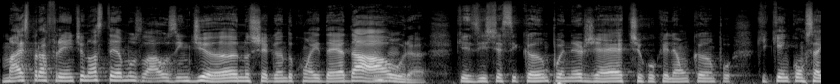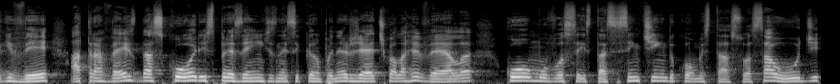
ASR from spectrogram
mais pra frente, nós temos lá os indianos chegando com a ideia da aura, uhum. que existe esse campo energético, que ele é um campo que quem consegue ver através das cores presentes nesse campo energético, ela revela como você está se sentindo, como está a sua saúde,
